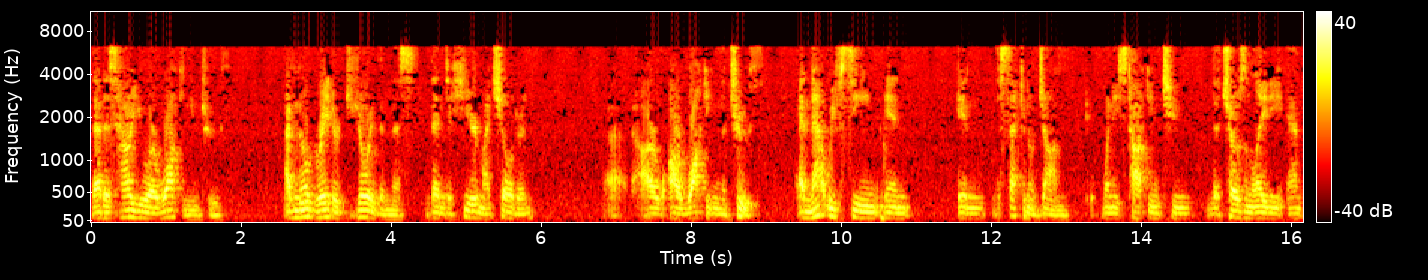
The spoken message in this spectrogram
That is how you are walking in truth. I have no greater joy than this, than to hear my children uh, are are walking in the truth." And that we've seen in in the second of John when he's talking to the chosen lady and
